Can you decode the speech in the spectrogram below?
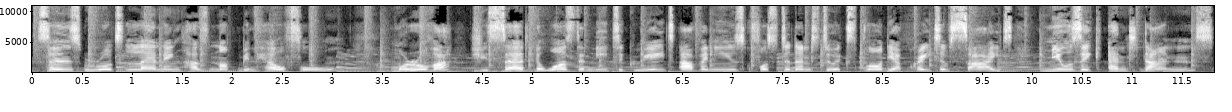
since rote learning has not been helpful. Moreover, she said there was the need to create avenues for students to explore their creative sides, music, and dance.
